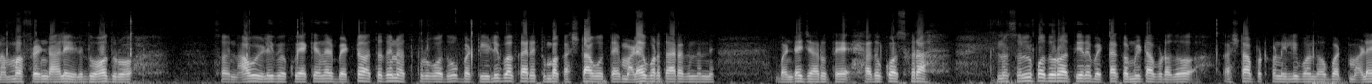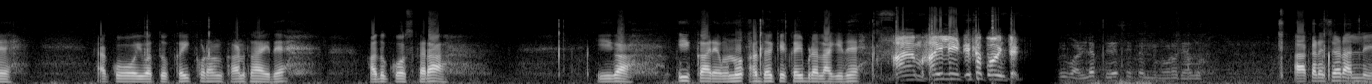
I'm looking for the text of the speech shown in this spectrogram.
ನಮ್ಮ ಫ್ರೆಂಡ್ ಅಲ್ಲಿ ಇಳಿದು ಹೋದರು. ಸೊ ನಾವು ಇಳಿಬೇಕು. ಯಾಕೆಂದರೆ ಬೆಟ್ಟ ಹತ್ತೋದನ್ನು ಹತ್ಬಿಡ್ಬೋದು. ಬಟ್ ಇಳಿಬೇಕಾದ್ರೆ ತುಂಬ ಕಷ್ಟ ಆಗುತ್ತೆ. ಮಳೆ ಬರ್ತಾ ಇರೋದ್ರಿಂದ ಬಂಡೆ ಜಾರುತ್ತೆ. ಅದಕ್ಕೋಸ್ಕರ ಇನ್ನು ಸ್ವಲ್ಪ ದೂರ ಹತ್ತಿರ ಬೆಟ್ಟ ಕಂಪ್ಲೀಟ್ ಆಗ್ಬಿಡೋದು. ಕಷ್ಟಪಟ್ಕೊಂಡು ಇಲ್ಲಿ ಬಂದವು ಬಟ್ ಮಳೆ ಯಾಕೋ ಇವತ್ತು ಕೈ ಕೊಡೋಂಗೆ ಕಾಣ್ತಾ ಇದೆ. ಅದಕ್ಕೋಸ್ಕರ ಈಗ ಈ ಕಾರ್ಯವನ್ನು ಅರ್ಧಕ್ಕೆ ಕೈ ಬಿಡಲಾಗಿದೆ ಆಮ್ ಹೈಲಿ ಡಿಸಪಾಯಿಂಟೆಡ್ ಒಳ್ಳೆ ಪ್ಲೇಸ್ ಐತೆ ಅಲ್ಲಿ ನೋಡೋದು ಯಾವುದು? ಆ ಕಡೆ ಸೈಡ್ ಅಲ್ಲಿ.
